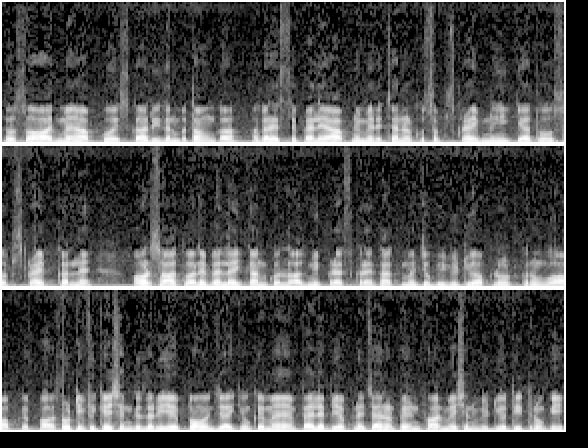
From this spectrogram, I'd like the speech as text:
दोस्तों, आज मैं आपको इसका रीज़न बताऊँगा। अगर इससे पहले आपने मेरे चैनल को सब्सक्राइब नहीं किया तो सब्सक्राइब कर लें और साथ वाले बेल आइकन को लाजमी प्रेस करें ताकि मैं जो भी वीडियो अपलोड करूँ, वो आपके पास नोटिफिकेशन के ज़रिए पहुँच जाए। क्योंकि मैं पहले भी अपने चैनल पर इंफॉर्मेशन वीडियो तीतरों की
